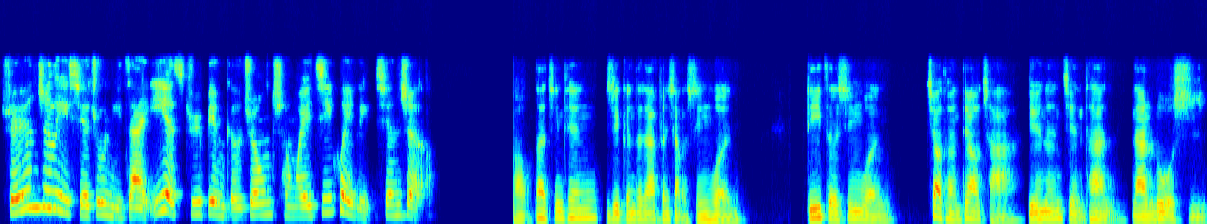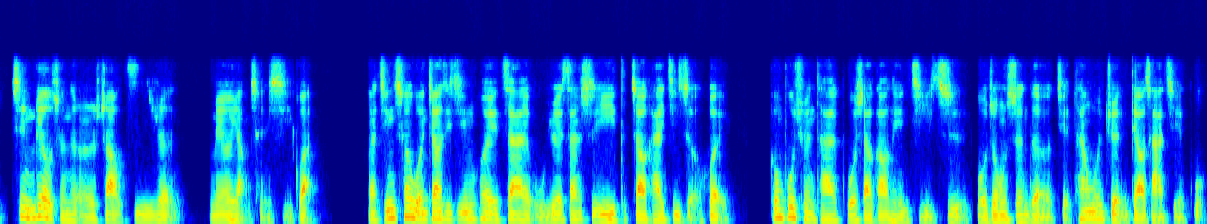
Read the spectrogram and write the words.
学院致力协助你在 ESG 变革中成为机会领先者。好，那今天直接跟大家分享新闻。第一则新闻，教团调查节能减碳难落实，近六成的儿少自认没有养成习惯。那金车文教基金会在五月三十一召开记者会。公布全台国小高年级至国中生的减碳问卷调查结果。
